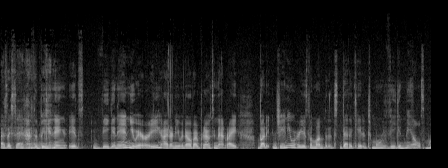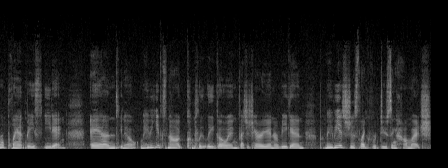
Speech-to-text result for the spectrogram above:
as I said at the beginning, it's Veganuary. I don't even know if I'm pronouncing that right. But January is the month that's dedicated to more vegan meals, more plant based eating. And, you know, maybe it's not completely going vegetarian or vegan, but maybe it's just like reducing how much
